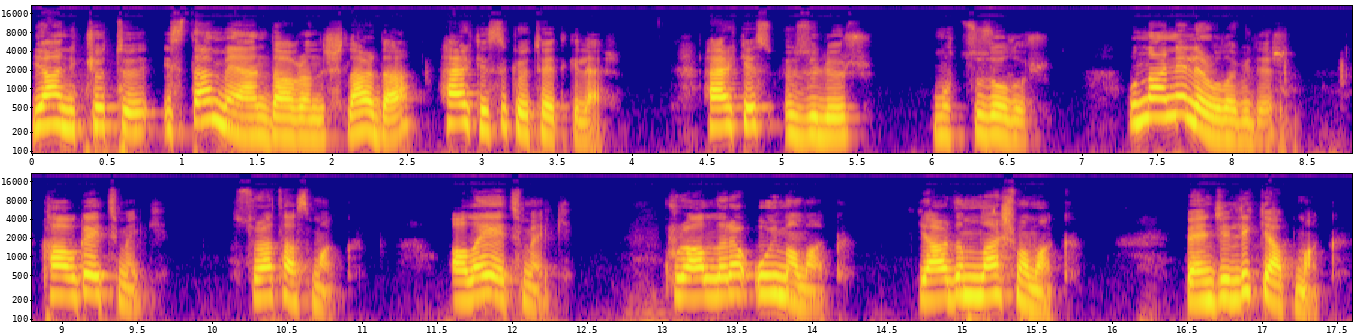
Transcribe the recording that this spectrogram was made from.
yani kötü, istenmeyen davranışlar da herkesi kötü etkiler. Herkes üzülür, mutsuz olur. Bunlar neler olabilir? Kavga etmek, surat asmak, alay etmek, kurallara uymamak, yardımlaşmamak, bencillik yapmak,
